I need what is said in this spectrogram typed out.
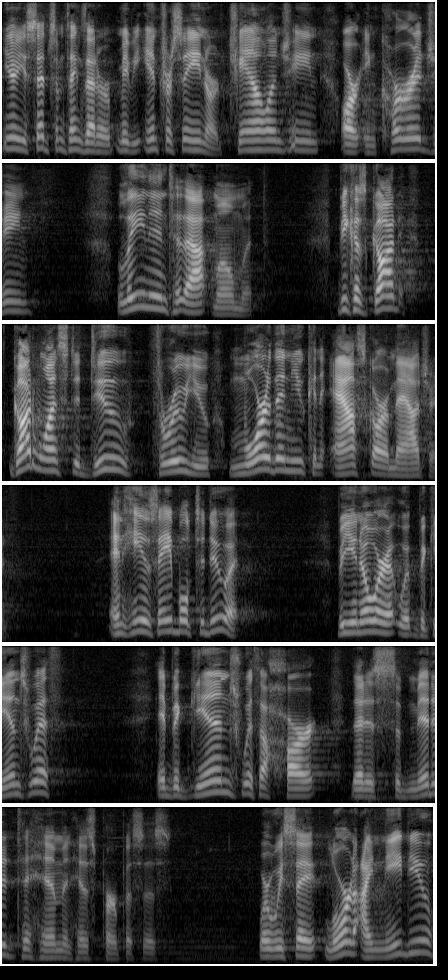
you know, you said some things that are maybe interesting or challenging or encouraging. Lean into that moment because God, God wants to do through you more than you can ask or imagine. And He is able to do it. But you know where it begins with? It begins with a heart that is submitted to Him and His purposes. Where we say, Lord, I need you.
